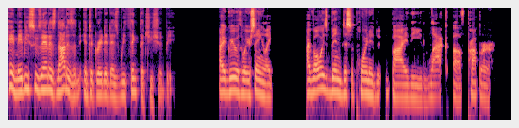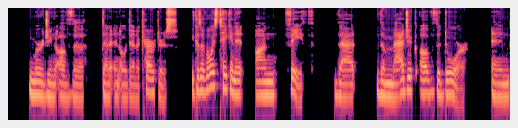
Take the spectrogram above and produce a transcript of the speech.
hey, maybe Susanna is not as integrated as we think that she should be. I agree with what you're saying. Like, I've always been disappointed by the lack of proper merging of the Detta and Odetta characters because I've always taken it on faith that the magic of the door and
